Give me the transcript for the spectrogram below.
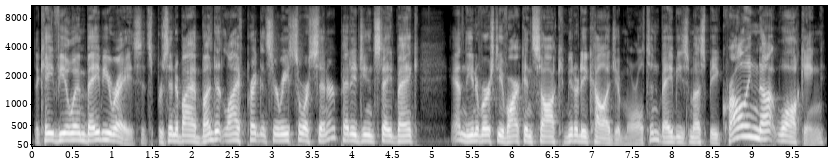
the KVOM Baby Race. It's presented by Abundant Life Pregnancy Resource Center, Jean State Bank, and the University of Arkansas Community College at Morrilton. Babies must be crawling, not walking,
